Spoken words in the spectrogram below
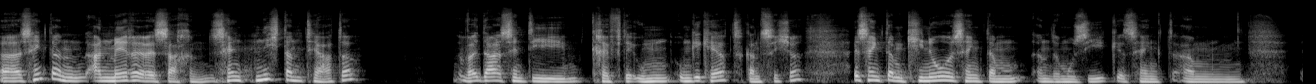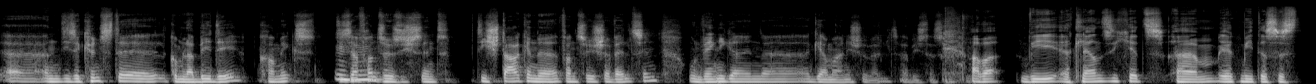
Äh, es hängt an, an mehrere Sachen. Es hängt nicht an Theater, weil da sind die Kräfte um, umgekehrt, ganz sicher. Es hängt am Kino, es hängt am, an der Musik, es hängt am, äh, an diese Künste, comme la BD, Comics, die mhm. sehr französisch sind, die stark in der französischen Welt sind und weniger in der germanischen Welt, habe ich das Gefühl. Aber wie erklären Sie sich jetzt ähm, irgendwie, dass es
